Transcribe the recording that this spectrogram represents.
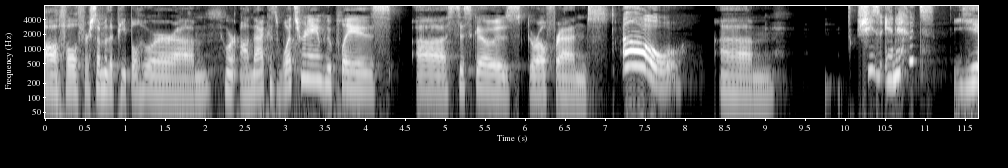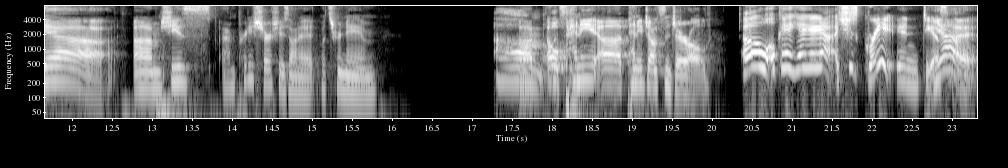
awful for some of the people who are um, who are on that because what's her name who plays uh, Sisko's girlfriend? Oh, Um, she's in it. yeah, um, she's I'm pretty sure she's on it. What's her name? Um, Um, oh. Penny uh, Penny Johnson Jerald. Oh, okay, yeah, yeah, yeah. She's great in DS9. Yeah.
